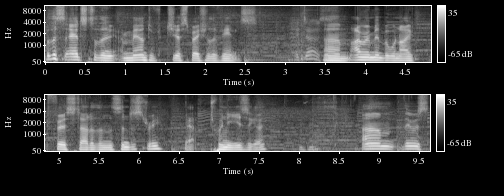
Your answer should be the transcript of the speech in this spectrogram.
but this adds to the amount of geospatial events. It does. Um, I remember when I first started in this industry about 20 years ago. Mhm. Um, there was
